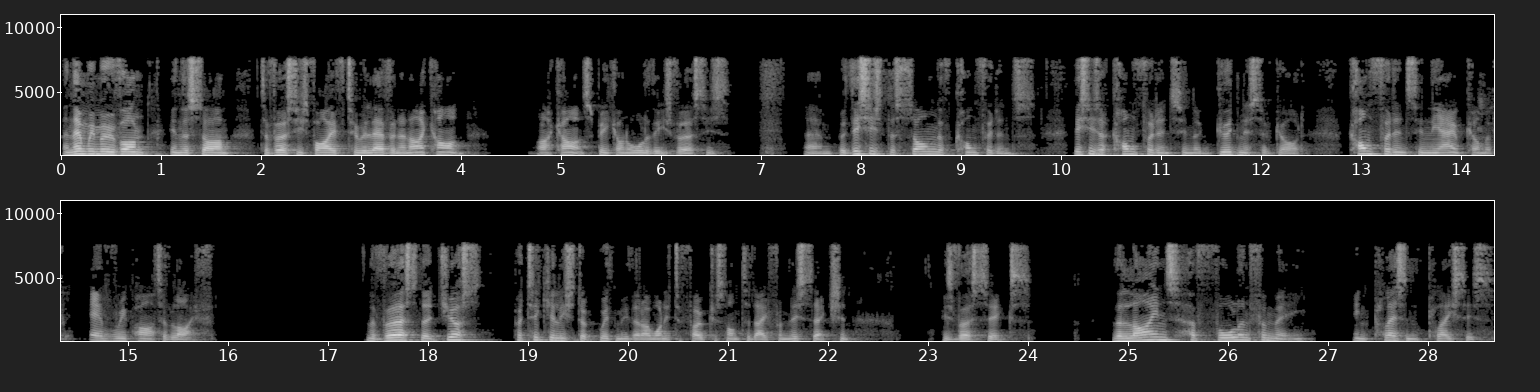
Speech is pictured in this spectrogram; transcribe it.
And then we move on in the psalm to verses 5 to 11, and I can't I can't speak on all of these verses, um, but this is the song of confidence. This is a confidence in the goodness of God, confidence in the outcome of every part of life. The verse that just particularly stuck with me that I wanted to focus on today from this section is verse 6. The lines have fallen for me in pleasant places.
